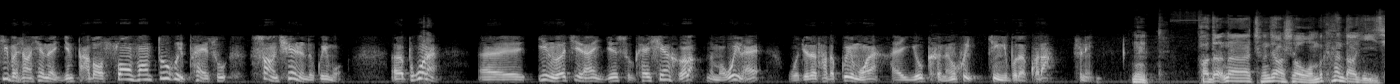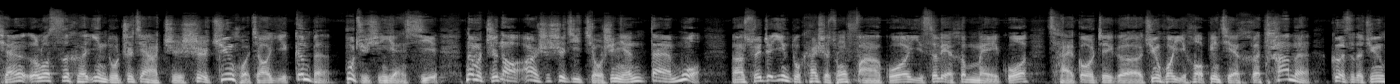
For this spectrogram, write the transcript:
基本上现在已经达到双方都会派出上千人的规模，呃，不过呢，呃，印俄既然已经首开先河了，那么未来我觉得它的规模呢还有可能会进一步的扩大，是您。嗯。好的，那程教授，我们看到以前俄罗斯和印度之间啊只是军火交易，根本不举行演习。那么，直到二十世纪九十年代末，呃，随着印度开始从法国、以色列和美国采购这个军火以后，并且和他们各自的军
